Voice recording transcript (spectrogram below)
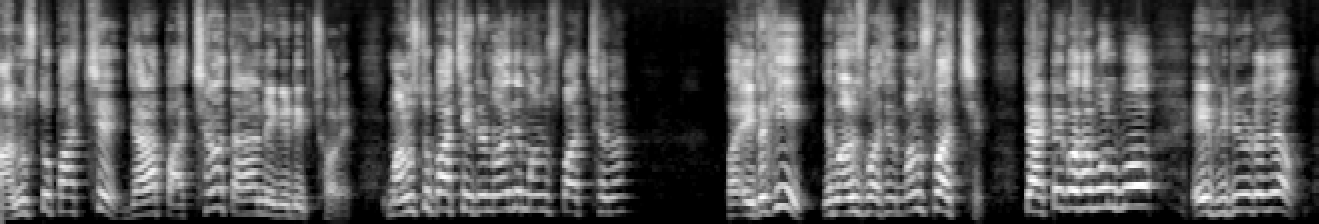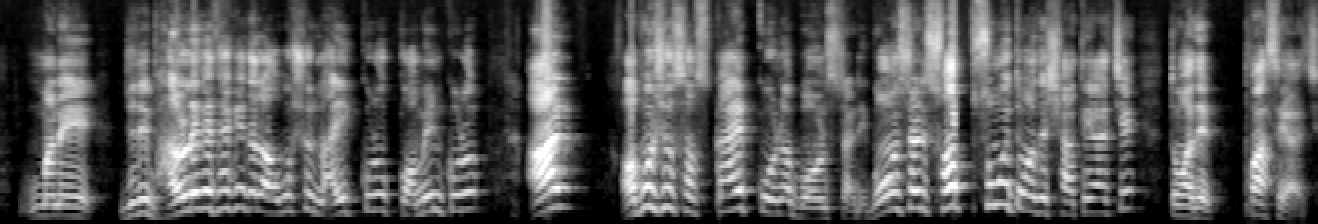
মানুষ তো পাচ্ছে। যারা পাচ্ছে না, তারা নেগেটিভ ছড়ে মানুষ তো পাচ্ছে, এটা নয় যে মানুষ পাচ্ছে না। বা এটা কি? যে মানুষ পাচ্ছে? মানুষ পাচ্ছে। তো একটাই কথা বলব, এই ভিডিওটা যে মানে যদি ভালো লেগে থাকে, তাহলে অবশ্যই লাইক করো কমেন্ট করো। আর অবশ্যই সাবস্ক্রাইব করো না বন্ড স্টাডি বন্ড স্টাডি সব সময় তোমাদের সাথে আছে, তোমাদের পাশে আছে।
